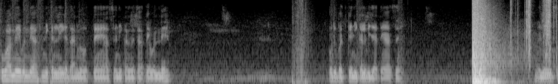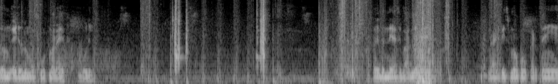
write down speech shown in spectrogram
वो बाद में ये बंदे यहाँ से निकलने के कतार में होते हैं यहाँ से निकलना चाहते हैं बंदे। और बच के निकल भी जाते हैं यहाँ से मैंने इस ए डब्ल्यू का सूट मारा है बॉडी। अभी बंदे ऐसे भागने में गाइड पे स्मोक वो करते हैं ये।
